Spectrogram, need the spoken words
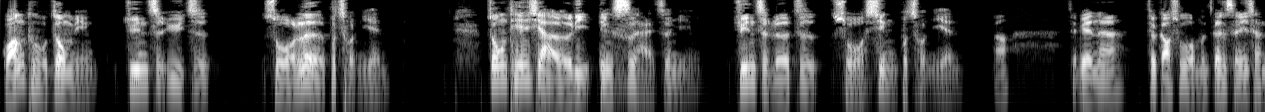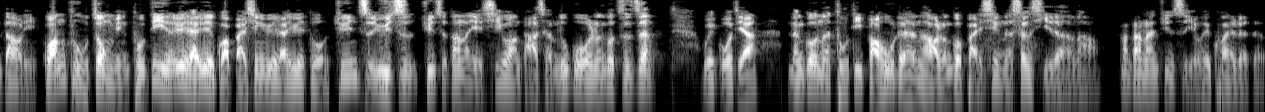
广土众民，君子欲之，所乐不存焉。中天下而立，定四海之民，君子乐之，所幸不存焉。”啊，这边呢？就告诉我们更深一层道理：广土众民，土地呢越来越广，百姓越来越多。君子欲之，君子当然也希望达成。如果我能够执政，为国家能够呢土地保护得很好，能够百姓呢生息得很好，那当然君子也会快乐的。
